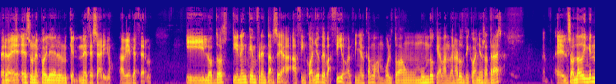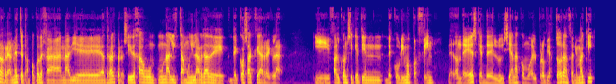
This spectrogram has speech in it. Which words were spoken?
Pero es, es un spoiler que necesario, había que hacerlo. Y los dos tienen que enfrentarse a, cinco años de vacío, al fin y al cabo. Han vuelto a un mundo que abandonaron cinco años atrás el soldado de invierno realmente tampoco deja a nadie atrás, pero sí deja un, una lista muy larga de, de, cosas que arreglar. Y Falcon sí que tiene, descubrimos por fin de dónde es, que es de Luisiana, como el propio actor, Anthony Mackie,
